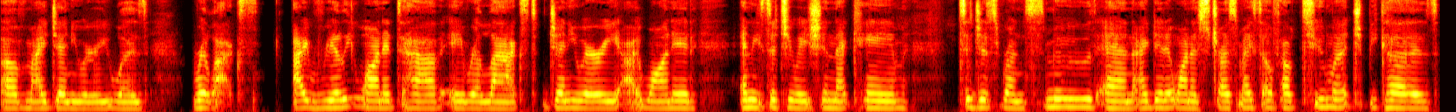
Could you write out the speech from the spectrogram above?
of my January was relax. I really wanted to have a relaxed January. I wanted any situation that came to just run smooth and I didn't want to stress myself out too much because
